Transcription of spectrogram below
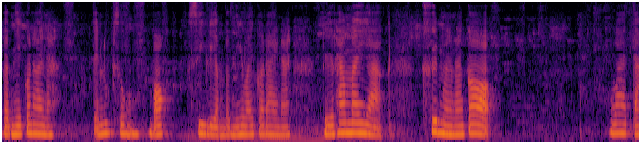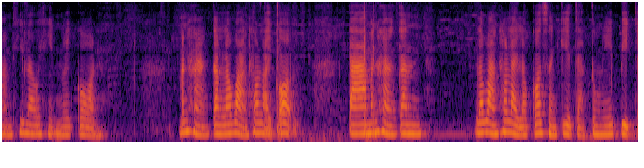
แบบนี้ก็ได้นะ เป็นรูปทรงบล็อกสี่เหลี่ยมแบบนี้ไว้ก็ได้นะ หรือถ้าไม่อยากขึ้นมานะก็วาดตามที่เราเห็นไว้ก่อน มันห่างกันระหว่างเท่าไหร่ก็ ตามันห่างกันระหว่างเท่าไหร่เราก็สังเกตจากตรงนี้ปีกจ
